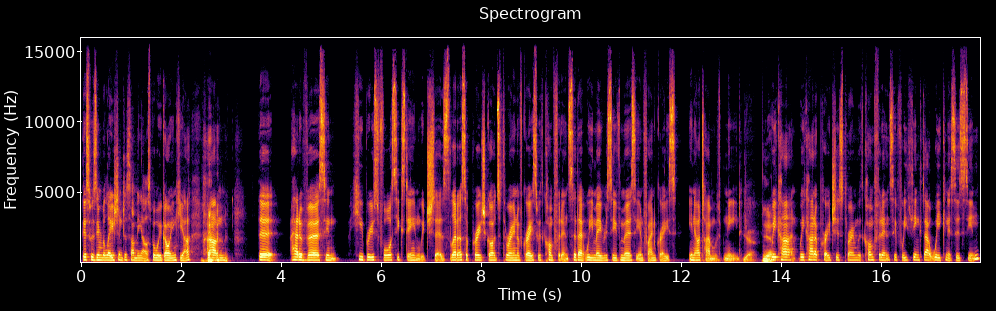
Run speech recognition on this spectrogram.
this was in relation to something else, but we're going here. Um, the I had a verse in Hebrews four sixteen which says, "Let us approach God's throne of grace with confidence, so that we may receive mercy and find grace in our time of need. Yeah. Yeah. We can't we can't approach his throne with confidence if we think that weakness is sin.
